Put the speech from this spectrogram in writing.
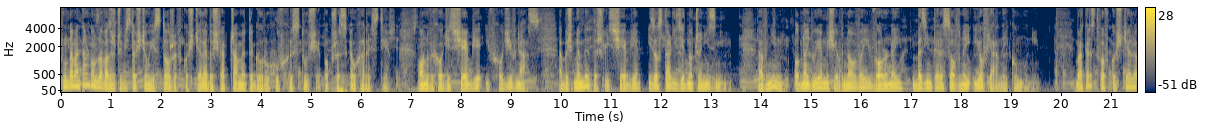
Fundamentalną dla Was rzeczywistością jest to, że w Kościele doświadczamy tego ruchu w Chrystusie poprzez Eucharystię. On wychodzi z siebie i wchodzi w nas, abyśmy my wyszli z siebie i zostali zjednoczeni z Nim a w nim odnajdujemy się w nowej, wolnej, bezinteresownej i ofiarnej komunii. Braterstwo w Kościele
